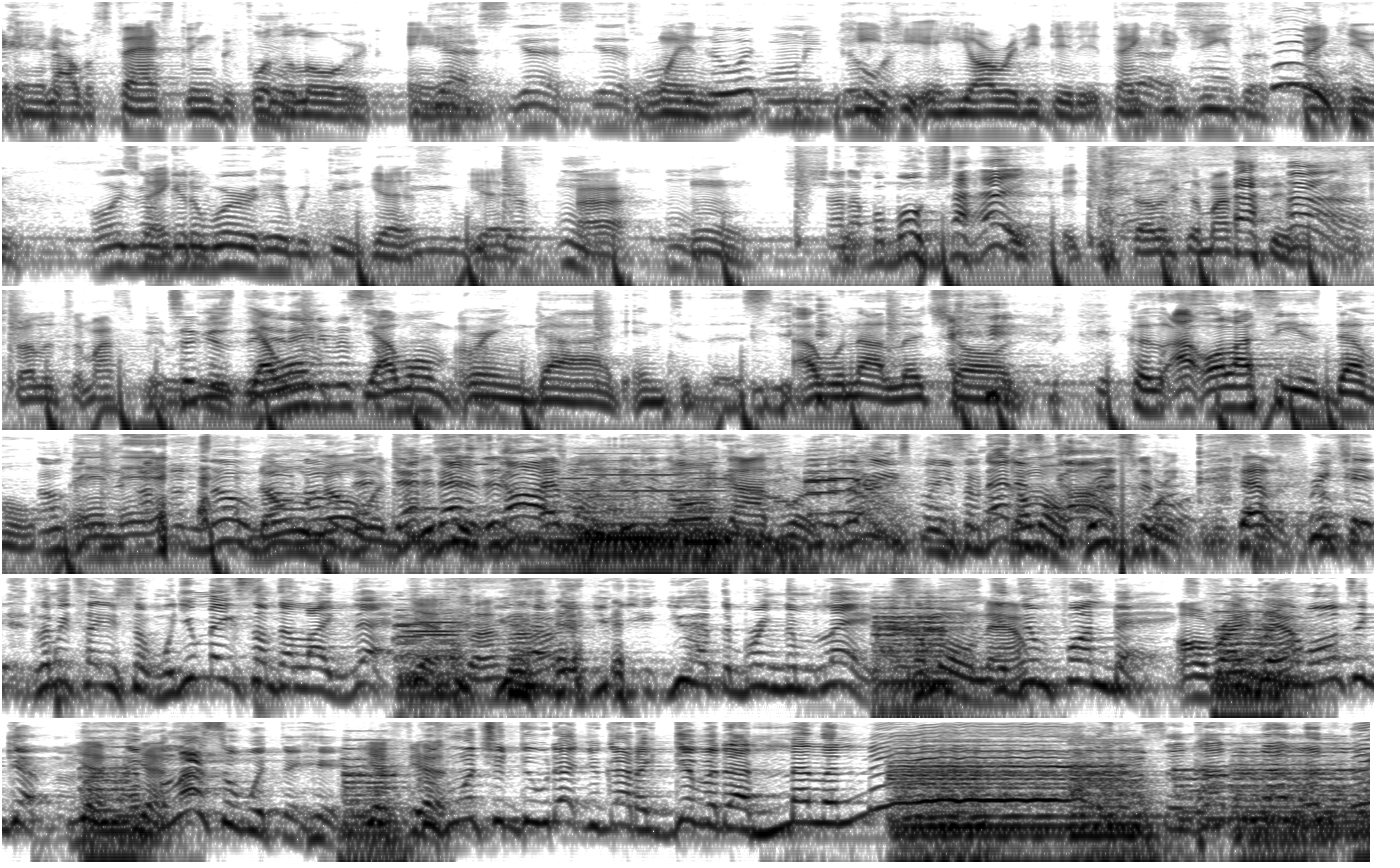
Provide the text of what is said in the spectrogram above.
and I was fasting before the mm. Lord. And Yes, yes, yes. Won't when he do it? Won't he do he, it? he, and he already did it. Thank you, Yes. Jesus. Thank you. Always gonna Thank get a word here with D. Yes, We- we yes. def- mm. Ah, mm. Shut up, Bobo. Hey. It just fell into my spirit. It just fell into my spirit. took us there. Y'all won't, even y'all won't bring God into this. I will not let y'all, because all I see is devil. Okay. And, no, no, No, no, no, That, that, this that is- is this is God's heavenly. word. This is all God's word. Let me explain something. That Come is on, preach God's to me. word. Tell it, preach okay, it. let me tell you something. When you make something like that, Yes, sir. you, have to, you, you- you have to bring them legs. Come on now. And them fun bags. All right bring now. them all together. Yes, and yes. bless them with the hit. Yes, yes. Because once you do that, you gotta give her that melanin. I said that melanin.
